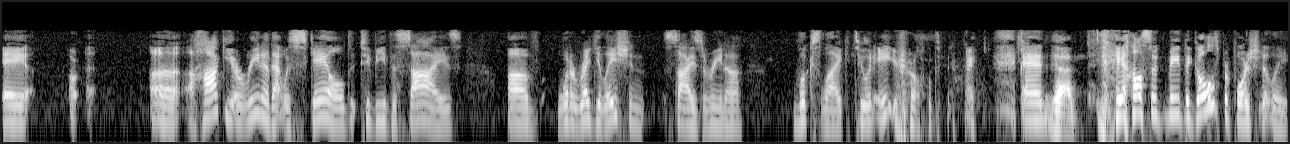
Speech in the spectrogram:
a a, a hockey arena that was scaled to be the size of what a regulation sized arena looks like to an eight year old. Right? And yeah. they also made the goals proportionately.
